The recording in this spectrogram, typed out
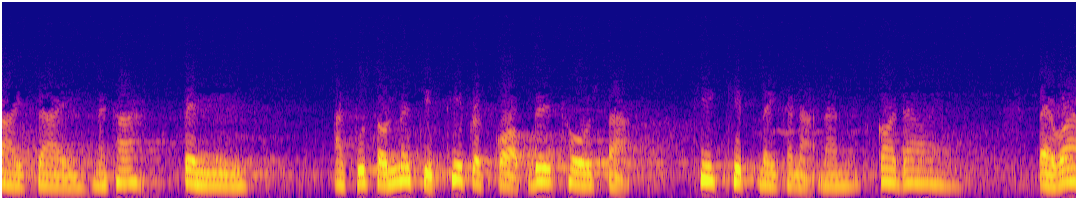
บายใจนะคะ เป็นอกุศลจิตที่ประกอบด้วยโทสะที่คิดในขณะนั้นก็ได้ แต่ว่า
